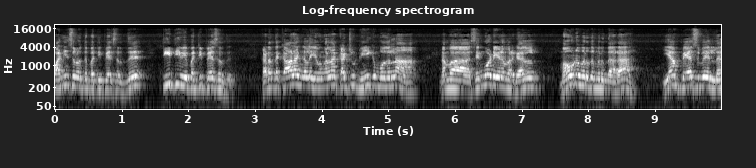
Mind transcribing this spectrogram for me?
பன்னீர்செல்வத்தை பற்றி பேசுறது டிடிவியை பற்றி பேசுறது. கடந்த காலங்களில் இவங்கெல்லாம் கட்சி விட்டு நீக்கும் போதெல்லாம் நம்ம செங்கோட்டையினவர்கள் மௌன விரதம் இருந்தாரா? ஏன் பேசவே இல்லை?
